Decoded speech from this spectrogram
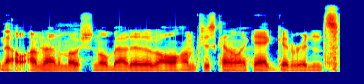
No, I'm not emotional about it at all. I'm just kind of like, yeah, good riddance.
